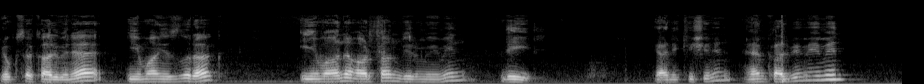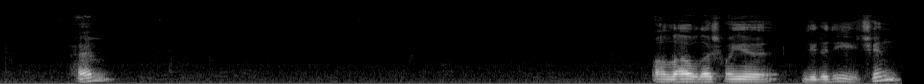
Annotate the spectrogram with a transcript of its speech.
Yoksa kalbine iman yazılarak imanı artan bir mümin değil. Yani kişinin hem kalbi mümin hem Allah'a ulaşmayı dilediği için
